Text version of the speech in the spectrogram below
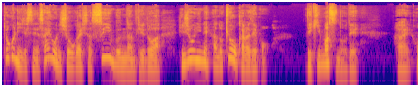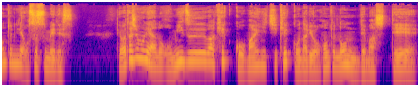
特にですね、最後に紹介した水分なんていうのは非常にね、あの今日からでもできますので、はい、本当にね、おすすめです。で、私もね、あの、お水は結構毎日結構な量本当に飲んでまして、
